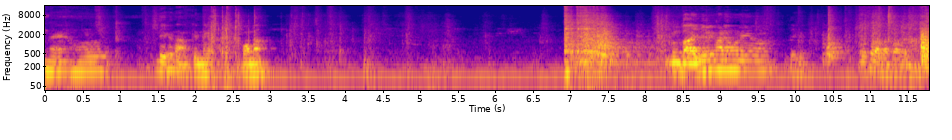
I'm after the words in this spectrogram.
ਮੈਂ ਹੁਣ ਦੇਖਦਾ ਕਿੰਨੇ ਪਾਉਣਾ। ਗੁੰਦਾਜ ਨੇ ਵੀ ਖਾਣੇ ਹੋਣੇ ਆ। ਦੇਖ, ਉਹ ਸਾਰਾ ਪਾ ਲੈਣਾ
